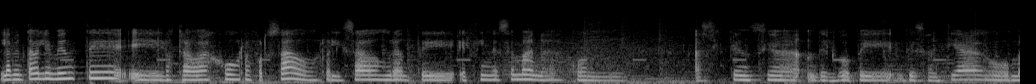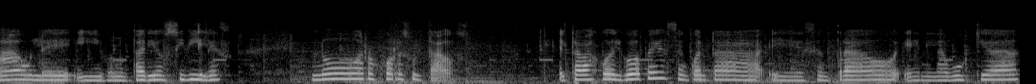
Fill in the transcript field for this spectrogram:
Lamentablemente eh, los trabajos reforzados realizados durante el fin de semana con asistencia del GOPE de Santiago, Maule y voluntarios civiles no arrojó resultados. El trabajo del GOPE se encuentra eh, centrado en la búsqueda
